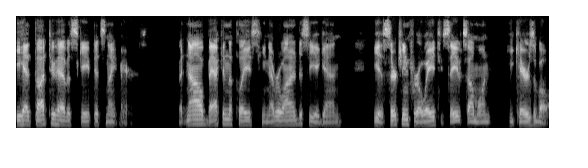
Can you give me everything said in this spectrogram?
he had thought to have escaped its nightmares. But now, back in the place he never wanted to see again, he is searching for a way to save someone he cares about.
